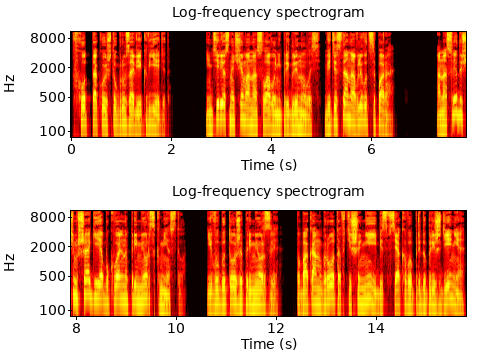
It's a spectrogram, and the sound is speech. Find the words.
вход такой, что грузовик въедет. Интересно, чем она Славу не приглянулась, ведь останавливаться пора. А на следующем шаге я буквально примерз к месту. И вы бы тоже примерзли. По бокам грота в тишине и без всякого предупреждения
